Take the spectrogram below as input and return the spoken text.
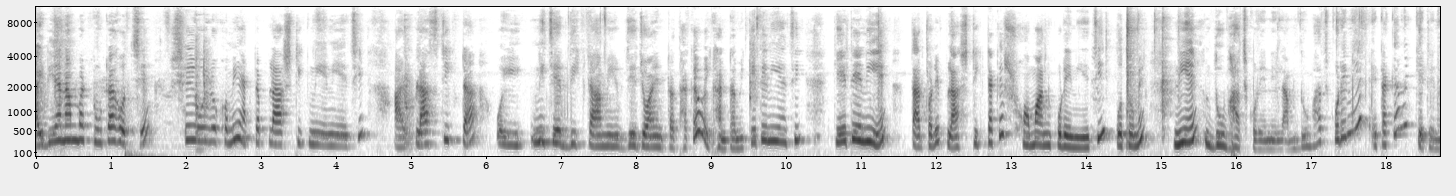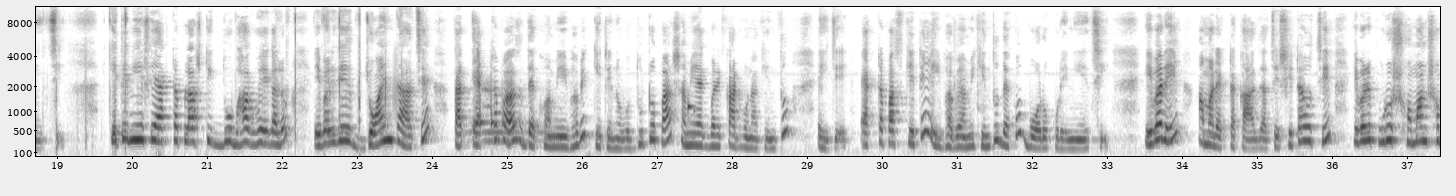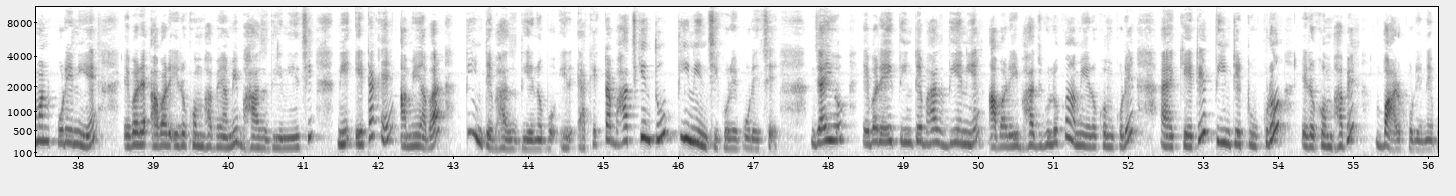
idea number টুটা হচ্ছে সেই ওই রকমই একটা প্লাস্টিক নিয়ে নিয়েছি আর প্লাস্টিকটা ওই নিচের দিকটা আমি যে জয়েন্টটা থাকে ওইখানটা আমি কেটে নিয়েছি। কেটে নিয়ে তারপরে প্লাস্টিকটাকে সমান করে নিয়েছি। প্রথমে নিয়ে দুভাজ করে নিলাম। দুভাজ করে নিয়ে এটাকে আমি কেটে নিচ্ছি। কেটে নিয়ে সে একটা প্লাস্টিক দু ভাগ হয়ে গেল। এবারে যে জয়েন্টটা আছে, তার একটা পাশ দেখো আমি এইভাবে কেটে নেব। দুটো পাশ আমি একবারে কাটবো না কিন্তু। এই যে একটা পাশ কেটে এইভাবে আমি কিন্তু দেখো বড় করে নিয়েছি। এবারে আমার একটা কাজ আছে, সেটা হচ্ছে এবারে পুরো সমান সমান করে নিয়ে এবারে আবার এরকমভাবে আমি ভাঁজ দিয়ে নিয়েছি। নিয়ে এটাকে আমি আবার তিনটে ভাঁজ দিয়ে নেব। এর এক একটা ভাঁজ কিন্তু তিন ইঞ্চি করে পড়েছে। যাই হোক, এবার এই তিনটে ভাঁজ দিয়ে নিয়ে আবার এই ভাঁজগুলোকে আমি এরকম করে কেটে তিনটে টুকরো এরকমভাবে বার করে নেব।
